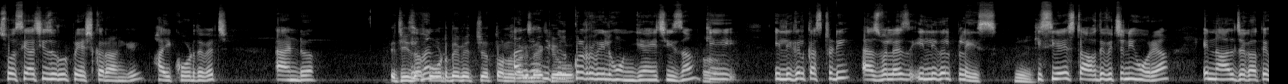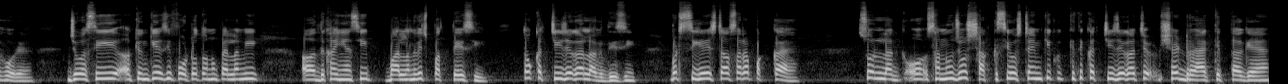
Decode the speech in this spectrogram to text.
ਸੋ ਅਸੀਂ ਆ ਚੀਜ਼ ਜ਼ਰੂਰ ਪੇਸ਼ ਕਰਾਂਗੇ ਹਾਈ ਕੋਰਟ ਦੇ ਵਿੱਚ ਐਂਡ ਇਹ ਚੀਜ਼ਾਂ Even- ਕੋਰਟ ਦੇ ਵਿੱਚ ਤੁਹਾਨੂੰ ਹਾਂਜੀ ਲੱਗਦਾ ਹੈ ਕਿ ਉਹ ਬਿਲਕੁਲ ਰਿਵੀਲ ਹੋਣਗੀਆਂ ਇਹ ਚੀਜ਼ਾਂ ਕਿ illegal custody as well as illegal place ਹੂੰ। ਕਿਸੇ ਇਹ ਸਟਾਫ ਦੇ ਵਿੱਚ ਨਹੀਂ ਹੋ ਰਿਹਾ ਇਹ ਨਾਲ ਜਗ੍ਹਾ ਤੇ ਹੋ ਰਿਹਾ। ਜੋ ਅਸੀਂ ਅ, ਕਿਉਂਕਿ ਅਸੀਂ ਫੋਟੋ ਤੁਹਾਨੂੰ ਪਹਿਲਾਂ ਵੀ ਅ, ਦਿਖਾਈਆਂ ਸੀ ਬਾਲਾਂ ਦੇ ਵਿੱਚ ਪੱਤੇ ਸੀ ਤਾਂ ਉਹ ਕੱਚੀ ਜਗ੍ਹਾ ਲੱਗਦੀ ਸੀ। ਬਟ ਸੀਏ ਸਟਾਫ ਸਾਰਾ ਪੱਕਾ ਹੈ। ਸੋ ਲੱਗ ਉਹ ਸਾਨੂੰ ਜੋ ਸ਼ੱਕ ਸੀ ਉਸ ਟਾਈਮ ਕਿ ਕੋਈ ਕਿਤੇ ਕੱਚੀ ਜਗ੍ਹਾ 'ਚ ਸ਼ਾਇਦ ਡਰੈਗ ਕੀਤਾ ਗਿਆ ਹੈ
